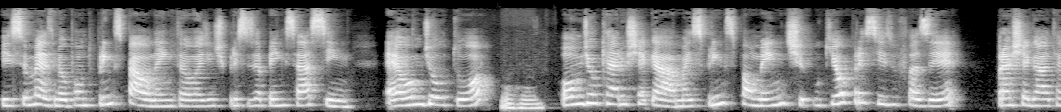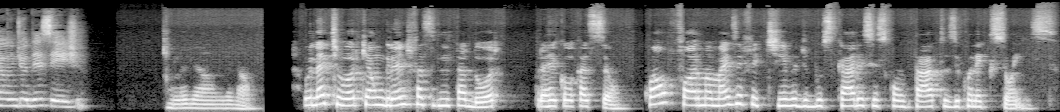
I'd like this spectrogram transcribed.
Isso mesmo, é o ponto principal, né? Então a gente precisa pensar assim: é onde eu tô, uhum. onde eu quero chegar, mas principalmente o que eu preciso fazer para chegar até onde eu desejo. Legal, legal. O network é um grande facilitador para a recolocação. Qual forma mais efetiva de buscar esses contatos e conexões?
